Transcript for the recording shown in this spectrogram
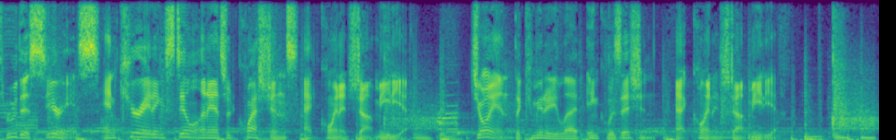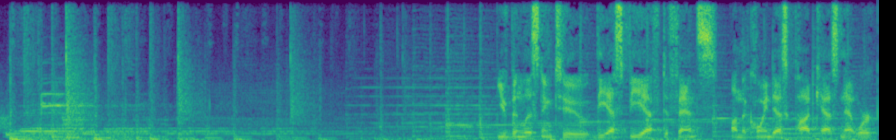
through this series and curating still unanswered questions at coinage.media. Join the community led Inquisition at coinage.media. You've been listening to the SBF Defense on the Coindesk Podcast Network.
